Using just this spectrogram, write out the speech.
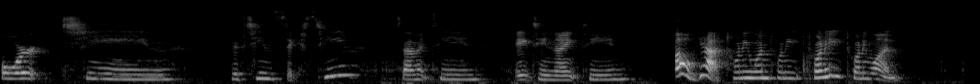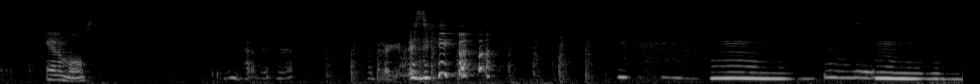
14, 15, 16, 17, 18, 19. Oh yeah, 21, 20, 20, 21 animals. Oh, you haven't met. I better get busy. Hmm. Hmm.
